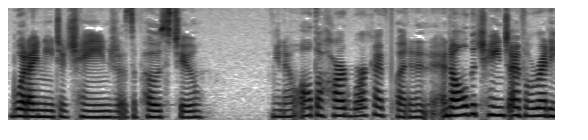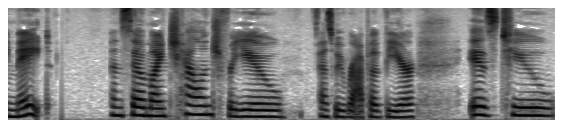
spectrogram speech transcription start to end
what I need to change as opposed to, you know, all the hard work I've put in and all the change I've already made. And so, my challenge for you as we wrap up the year is to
